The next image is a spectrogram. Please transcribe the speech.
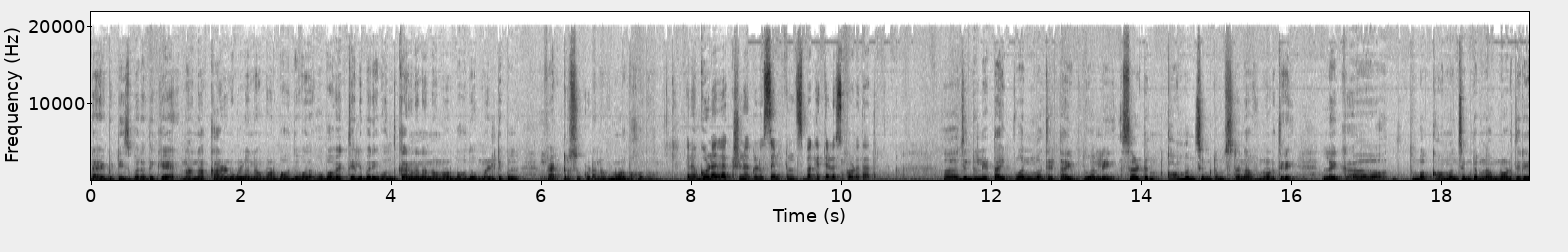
ಡಯಾಬಿಟೀಸ್ ಬರೋದಕ್ಕೆ ನಾನಾ ಕಾರಣಗಳನ್ನ ನಾವು ನೋಡಬಹುದು. ಒಬ್ಬ ವ್ಯಕ್ತಿಯಲ್ಲಿ ಬರೀ ಒಂದು ಕಾರಣನ ನಾವು ನೋಡಬಹುದು. ಮಲ್ಟಿಪಲ್ ಫ್ಯಾಕ್ಟರ್ಸು ಕೂಡ ನಾವು ನೋಡಬಹುದು. ಇನ್ನು ಗುಣಲಕ್ಷಣಗಳು ಸಿಂಪ್ಟಮ್ಸ್ ಬಗ್ಗೆ ತಿಳಿಸ್ಕೊಡೋದಾದ್ರೆ? ಜನರಲಿ ಟೈಪ್ ಒನ್ ಮತ್ತು ಟೈಪ್ ಟೂ ಅಲ್ಲಿ ಸರ್ಟನ್ ಕಾಮನ್ ಸಿಮ್ಟಮ್ಸ್ನ ನಾವು ನೋಡ್ತೀರಿ. ಲೈಕ್ ತುಂಬ ಕಾಮನ್ ಸಿಂಪ್ಟಮ್ ನಾವು ನೋಡ್ತೀರಿ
